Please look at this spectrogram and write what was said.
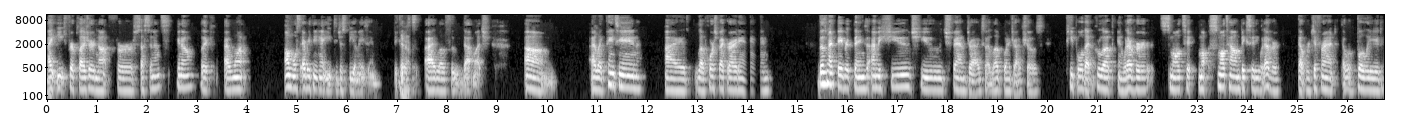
I mm. eat for pleasure, not for sustenance. You know, like I want almost everything I eat to just be amazing because yeah. I love food that much. Um, I like painting. I love horseback riding. Those are my favorite things. I'm a huge, huge fan of drag. So I love going to drag shows. People that grew up in whatever small, t- small town, big city, whatever, that were different, that were bullied,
